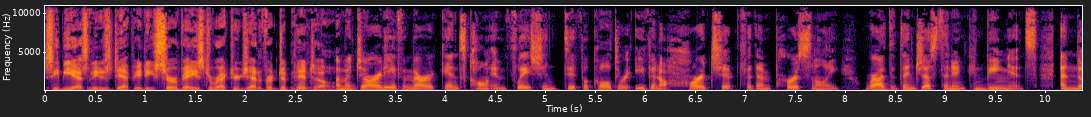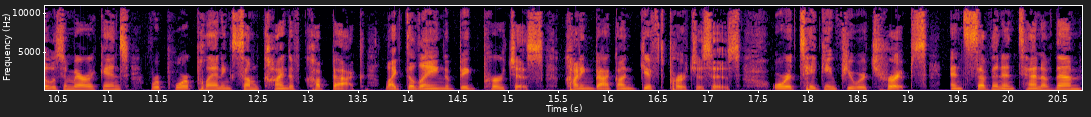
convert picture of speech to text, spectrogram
CBS News Deputy Surveys Director Jennifer DePinto. A majority of Americans call inflation difficult or even a hardship for them personally, rather than just an inconvenience. And those Americans report planning some kind of cutback like delaying a big purchase, cutting back on gift purchases, or taking fewer trips. And seven in 10 of them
